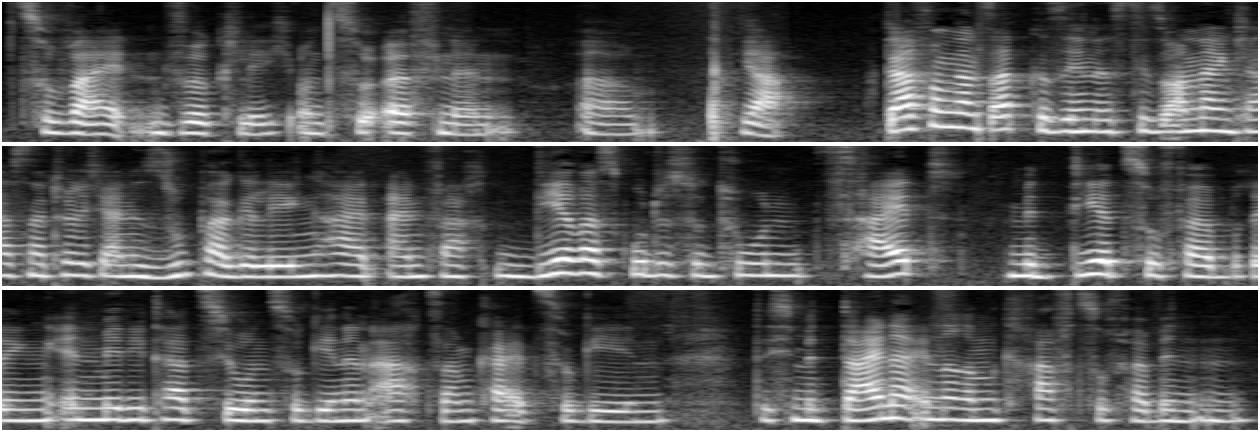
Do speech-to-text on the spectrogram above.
zu weiten, wirklich und zu öffnen. Ähm, ja, Davon ganz abgesehen ist diese Online-Klasse natürlich eine super Gelegenheit, einfach dir was Gutes zu tun, Zeit mit dir zu verbringen, in Meditation zu gehen, in Achtsamkeit zu gehen, dich mit deiner inneren Kraft zu verbinden,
